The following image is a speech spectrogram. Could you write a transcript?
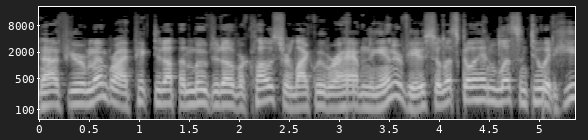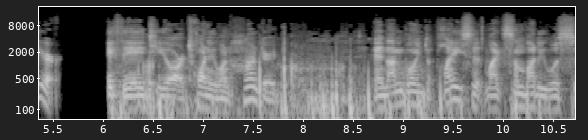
now, if you remember, I picked it up and moved it over closer like we were having the interview. So let's go ahead and listen to it here. Take the ATR 2100, and I'm going to place it like somebody was.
